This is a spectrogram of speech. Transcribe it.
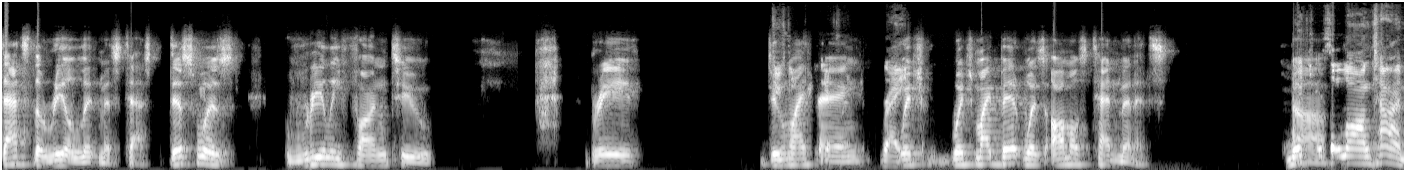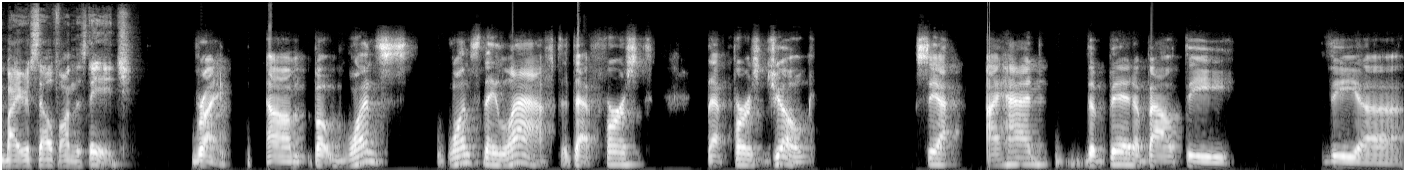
that's the real litmus test. This was really fun to breathe, do, Do my thing. Right. which which my bit was almost 10 minutes. Which um, is a long time by yourself on the stage. Right. Um, but once once they laughed at that first that first joke, see I, I had the bit about the the uh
